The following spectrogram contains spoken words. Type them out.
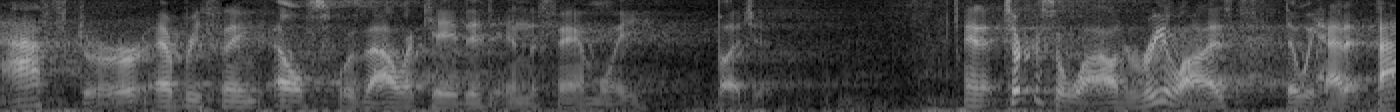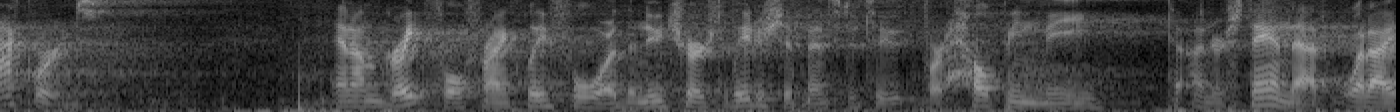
after everything else was allocated in the family budget. And it took us a while to realize that we had it backwards. And I'm grateful, frankly, for the New Church Leadership Institute for helping me to understand that. What I,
